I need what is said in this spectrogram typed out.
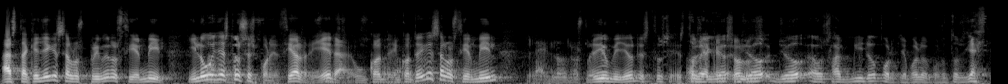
hasta que llegues a los primeros 100.000. Y luego ya esto es exponencial, Riera. en cuanto llegues a los 100.000, los medio millón, estos, estos ya yo, solos. Yo, os admiro porque, bueno, vosotros ya estáis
